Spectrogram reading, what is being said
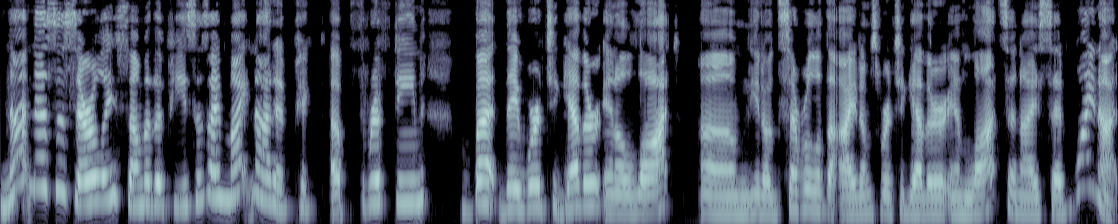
Not necessarily some of the pieces I might not have picked up thrifting, but they were together in a lot. Um, you know, several of the items were together in lots, and I said, why not?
